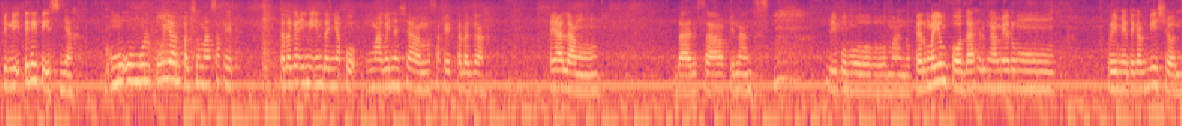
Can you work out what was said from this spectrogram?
pini- tinitiis niya. Umuungol po yan pag sumasakit. Talaga iniinda niya po. Umaganyan siya, masakit talaga. Kaya lang, dahil sa finances, hindi po mo maano. Pero ngayon po, dahil nga merong pre-medical mission,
